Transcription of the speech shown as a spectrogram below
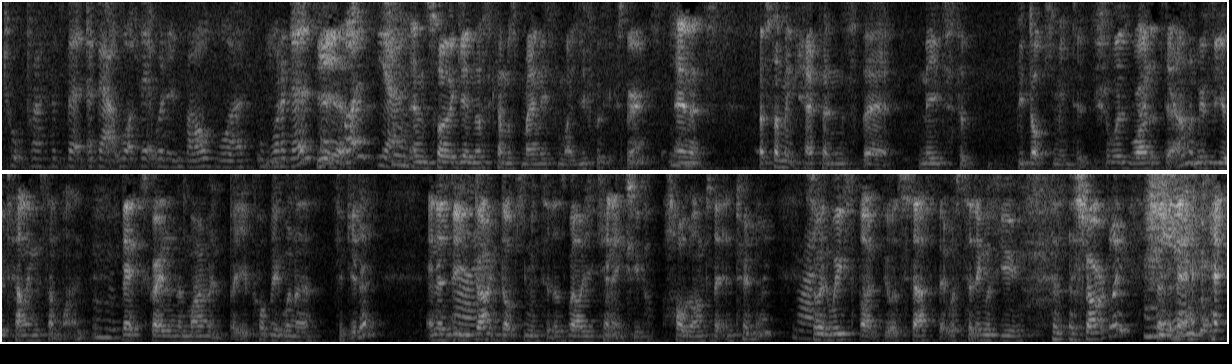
talk to us a bit about what that would involve or what it is, Yeah. I suppose. Yeah. Mm. And so again, this comes mainly from my youth work experience, and it's if something happens that needs to be documented, you should always write it down. And if you're telling someone, Mhm. that's great in the moment, but you probably want to forget it. And if you don't document it as well, you can actually hold on to that internally. Right. So when we spoke, there was stuff that was sitting with you historically. but Yeah. that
